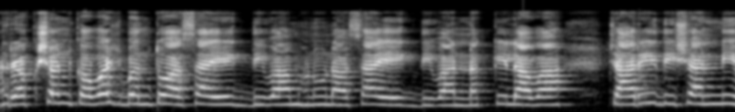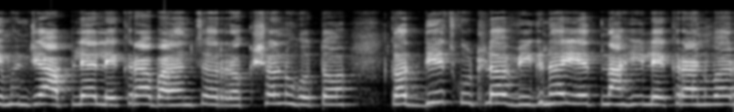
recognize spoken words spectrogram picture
रक्षण कवच बनतो असा एक दिवा म्हणून असा एक दिवा नक्की लावा. चारी दिशांनी म्हणजे आपल्या लेकरा बाळांचं रक्षण होतं. कधीच कुठलं विघ्न येत नाही लेकरांवर.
